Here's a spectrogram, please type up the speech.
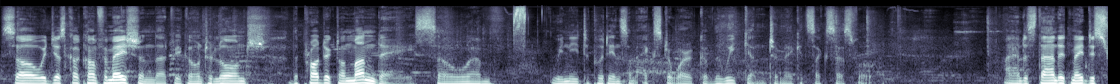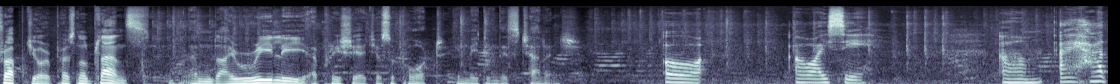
So we just got confirmation that we're going to launch the project on Monday. So um, we need to put in some extra work of the weekend to make it successful. I understand it may disrupt your personal plans, and I really appreciate your support in meeting this challenge. Oh, oh, I see. Um, I had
